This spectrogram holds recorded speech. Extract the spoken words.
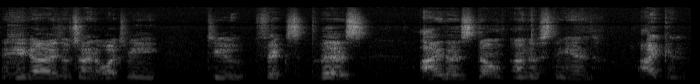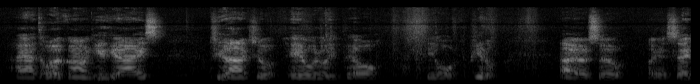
and you guys are trying to watch me to fix this, I just don't understand. I can, I have to work around you guys to actually able to repair the old computer. I also, like I said,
